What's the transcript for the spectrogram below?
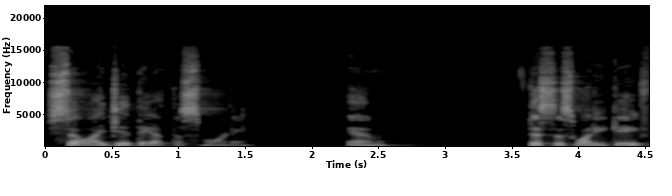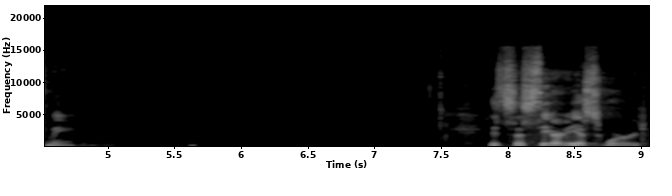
So I did that this morning. And this is what he gave me. It's a serious word.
